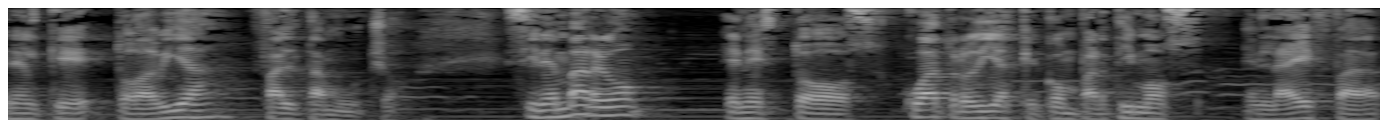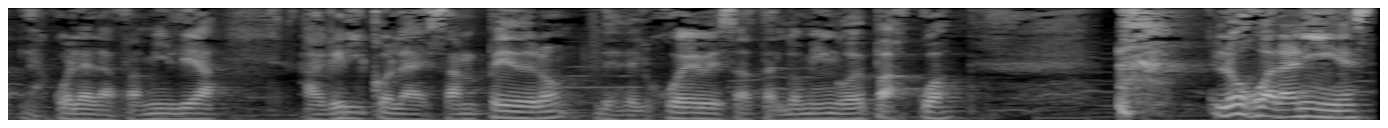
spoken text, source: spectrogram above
en el que todavía falta mucho. Sin embargo, en estos cuatro días que compartimos en la EFA, la Escuela de la Familia Agrícola de San Pedro, desde el jueves hasta el domingo de Pascua, los guaraníes,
